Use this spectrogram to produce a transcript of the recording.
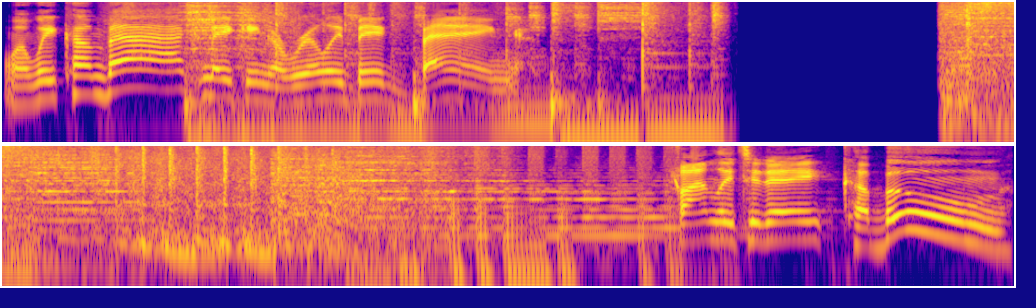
When we come back, making a really big bang. Finally today, kaboom!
